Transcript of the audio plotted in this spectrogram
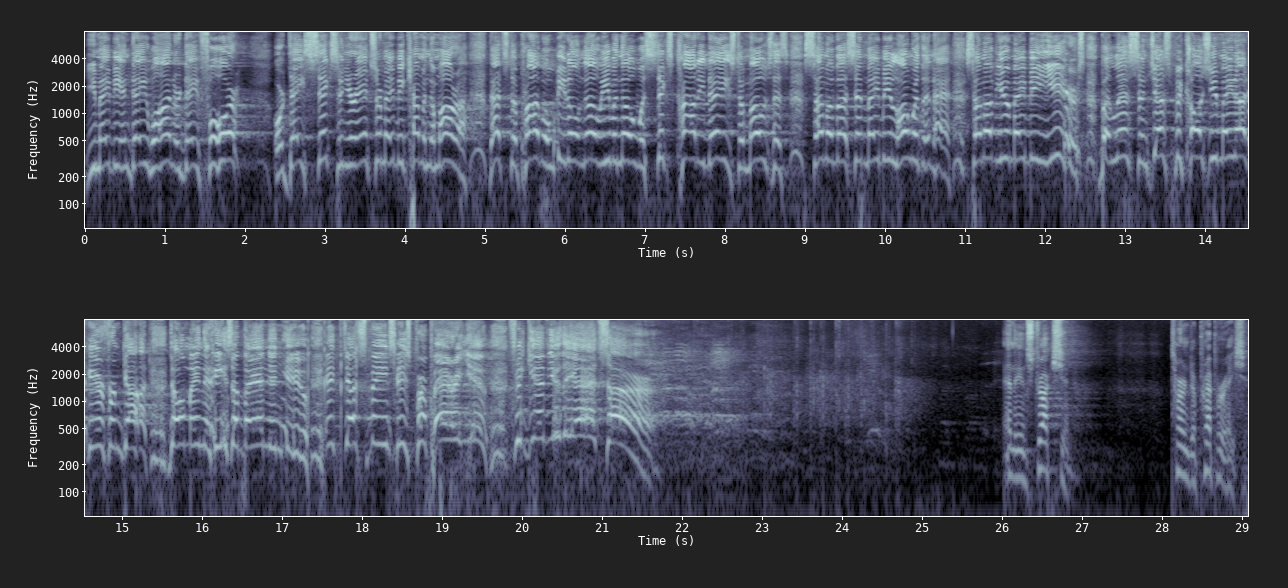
You may be in day one or day four or day six and your answer may be coming tomorrow. That's the problem. We don't know, even though it was six cloudy days to Moses, some of us it may be longer than that. Some of you may be years. But listen, just because you may not hear from God, don't mean that He's abandoned you. It just means He's preparing you to give you the answer. And the instruction turned to preparation.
